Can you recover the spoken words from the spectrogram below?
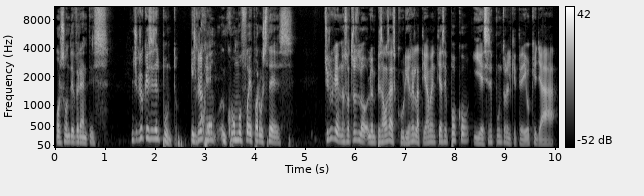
o son diferentes. Yo creo que ese es el punto. ¿Y cómo, cómo fue para ustedes? Yo creo que nosotros lo, lo, empezamos a descubrir relativamente hace poco y es ese punto en el que te digo que ya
